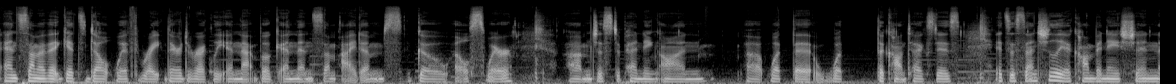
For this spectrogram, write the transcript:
And some of it gets dealt with right there directly in that book, and then some items go elsewhere, um, just depending on uh, what the what the context is. It's essentially a combination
